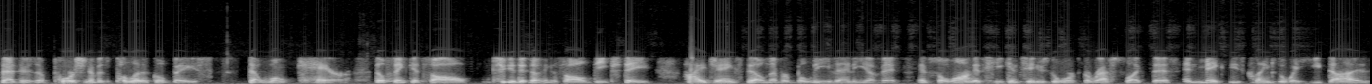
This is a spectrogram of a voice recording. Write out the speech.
that there's a portion of his political base that won't care. They'll think it's all they'll think it's all deep state hijinks. They'll never believe any of it. And so long as he continues to work the refs like this and make these claims the way he does,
